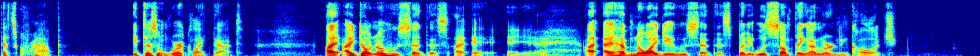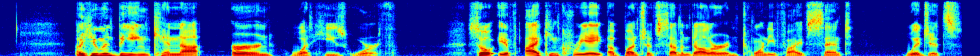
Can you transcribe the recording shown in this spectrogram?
That's crap. It doesn't work like that. I I don't know who said this. I I, I have no idea who said this, but it was something I learned in college. A human being cannot earn what he's worth. So if I can create a bunch of $7.25 widgets,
